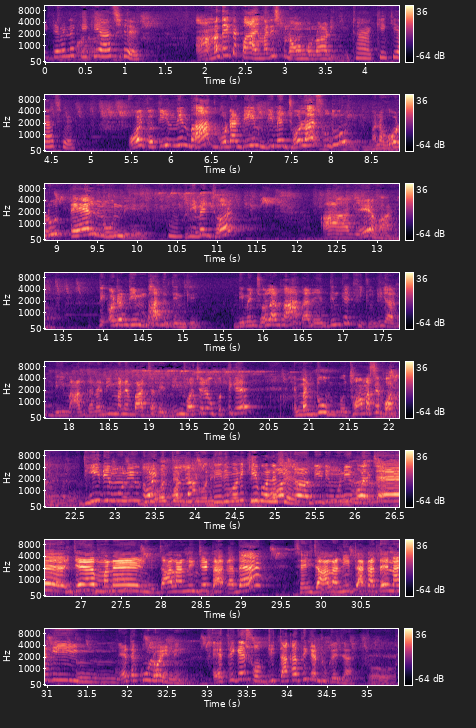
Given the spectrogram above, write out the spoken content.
মিলে কি কি আছে? আমাদের এটা প্রাইমারি স্কুল অঙ্গনওয়াড়ি। হ্যাঁ কি কি আছে? ওই তো তিন দিন ভাত গোটা ডিম ডিমের ঝোল হয় শুধু মানে হলুদ তেল নুন দিয়ে। ডিমের ঝোল আর এ হয়। ওটা ডিম ভাতের দিনকে। ডিমের ঝোল আর ভাত আর এর দিনকে খিচুড়ি আর ডিম আধখানা ডিম মানে বাচ্চাদের তিন বছরের উপর থেকে মানে দু ছ মাসের পর। দিদিমণি। দিদিমণি কি বলেছে? দিদিমণি বলছে যে মানে জ্বালানির যে টাকা দেয় সেই জ্বালানির টাকাতে নাকি এতে কুল হয়নি। এর থেকে সবজির টাকা থেকে ঢুকে যায়।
